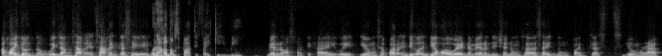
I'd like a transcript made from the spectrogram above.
Ako, I don't know. Wait lang. Sa akin, sa akin kasi, Wala ka bang Spotify, KB? meron ako Spotify. Wait. Yung sa para hindi ko hindi ako aware na meron din siya nung sa side nung podcasts, yung rap.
